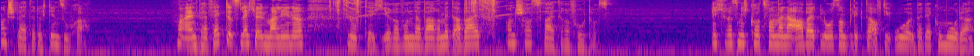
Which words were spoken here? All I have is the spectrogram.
und spähte durch den Sucher. Ein perfektes Lächeln, Marlene, lobte ich ihre wunderbare Mitarbeit und schoss weitere Fotos. Ich riss mich kurz von meiner Arbeit los und blickte auf die Uhr über der Kommode.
